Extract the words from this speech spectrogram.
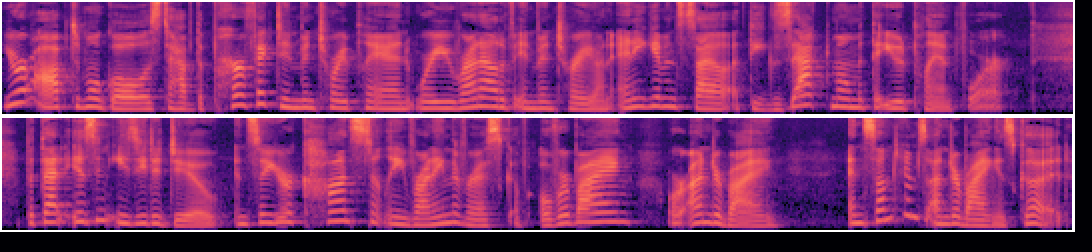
Your optimal goal is to have the perfect inventory plan where you run out of inventory on any given style at the exact moment that you had planned for. But that isn't easy to do, and so you're constantly running the risk of overbuying or underbuying, and sometimes underbuying is good.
